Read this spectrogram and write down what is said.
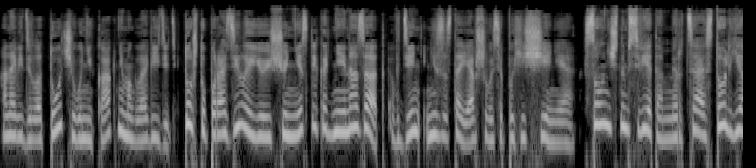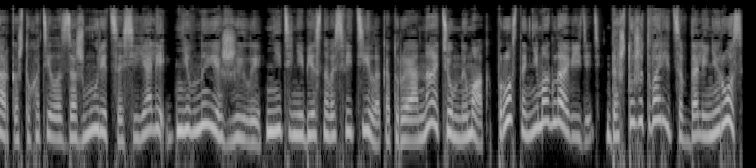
она видела то, чего никак не могла видеть. То, что поразило ее еще несколько дней назад, в день несостоявшегося похищения. Солнечным светом, мерцая столь ярко, что хотелось зажмуриться, сияли дневные жилы, нити небесного светила, которые она, темный маг, просто не могла видеть. Да что же творится в долине роз,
